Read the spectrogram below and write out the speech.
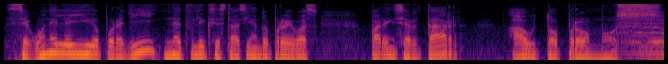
según he leído por allí, Netflix está haciendo pruebas para insertar autopromos.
